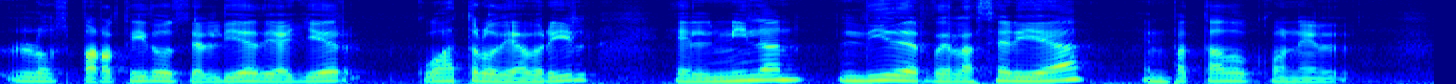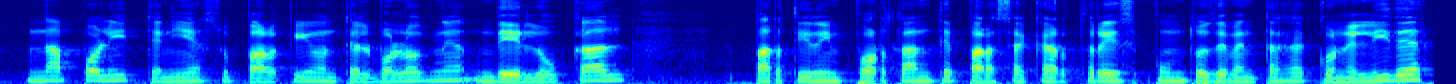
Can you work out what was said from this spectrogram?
los partidos del día de ayer, 4 de abril. El Milan, líder de la Serie A, empatado con el Napoli, tenía su partido ante el Bologna de local partido importante para sacar tres puntos de ventaja con el líder,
